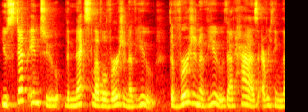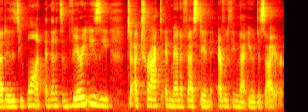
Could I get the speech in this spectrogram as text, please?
you step into the next level version of you, the version of you that has everything that it is you want. And then it's very easy to attract and manifest in everything that you desire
